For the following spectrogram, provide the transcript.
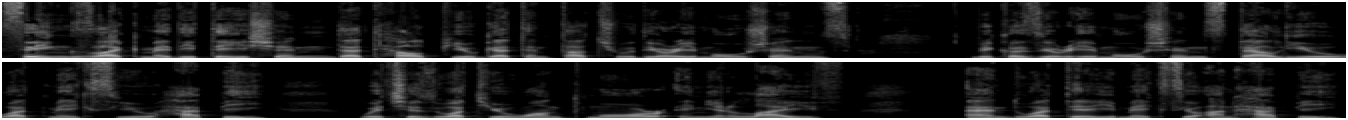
things like meditation that help you get in touch with your emotions because your emotions tell you what makes you happy, which is what you want more in your life, and what makes you unhappy,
